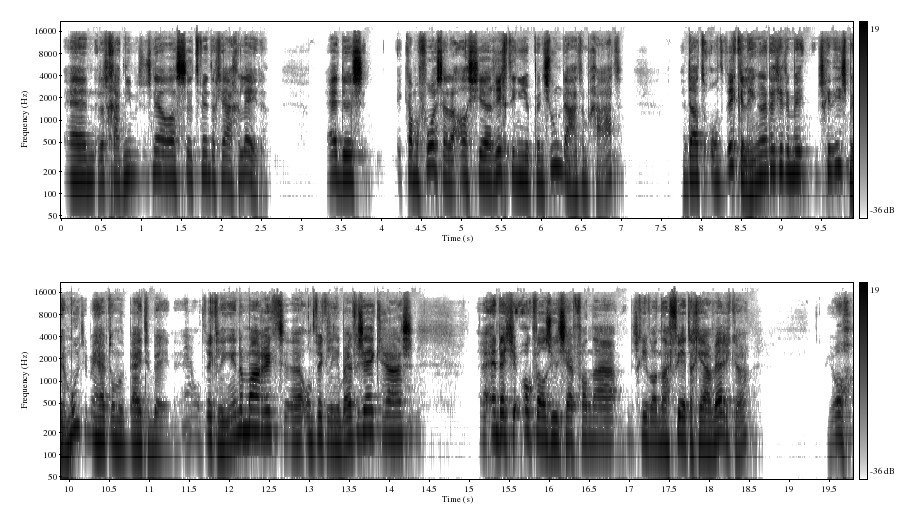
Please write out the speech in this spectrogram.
En dat gaat niet meer zo snel als 20 eh, jaar geleden. Dus ik kan me voorstellen, als je richting je pensioendatum gaat, dat ontwikkelingen, dat je er misschien iets meer moeite mee hebt om het bij te benen. En ontwikkelingen in de markt, uh, ontwikkelingen bij verzekeraars. Uh, en dat je ook wel zoiets hebt van na, misschien wel na 40 jaar werken. Joh,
